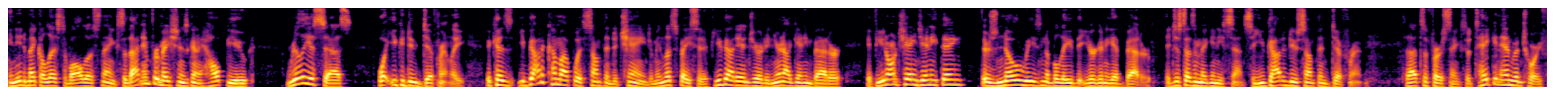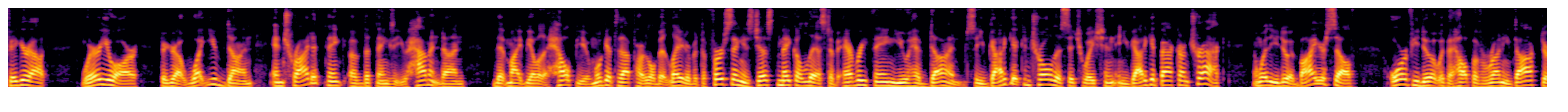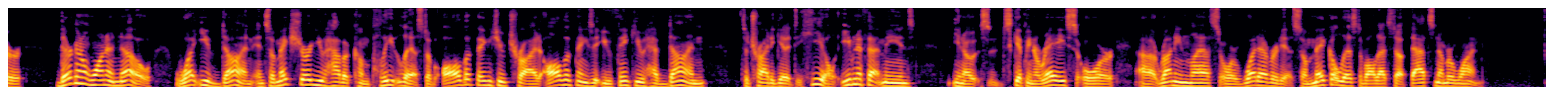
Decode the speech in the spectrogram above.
You need to make a list of all those things. So that information is going to help you really assess what you could do differently because you've got to come up with something to change. I mean, let's face it, if you got injured and you're not getting better, if you don't change anything, there's no reason to believe that you're going to get better. It just doesn't make any sense. So you've got to do something different. So that's the first thing. So take an inventory, figure out where you are, figure out what you've done, and try to think of the things that you haven't done that might be able to help you. And we'll get to that part a little bit later. But the first thing is just make a list of everything you have done. So you've got to get control of the situation and you've got to get back on track. And whether you do it by yourself or if you do it with the help of a running doctor, they're going to want to know what you've done. And so make sure you have a complete list of all the things you've tried, all the things that you think you have done to try to get it to heal, even if that means you know, skipping a race or uh, running less or whatever it is. So make a list of all that stuff. That's number one.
